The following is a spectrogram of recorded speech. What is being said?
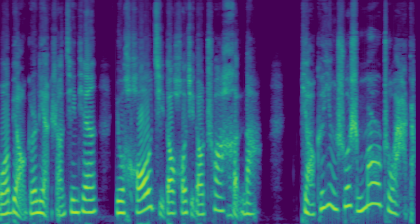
我表哥脸上今天有好几道好几道抓痕呐。表哥硬说是猫抓的。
